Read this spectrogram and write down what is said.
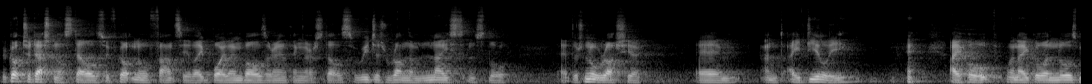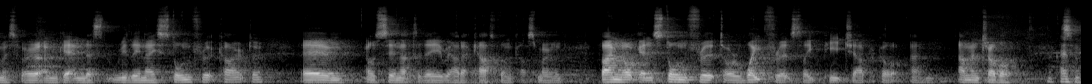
We've got traditional stills. We've got no fancy like boiling balls or anything in our stills, so we just run them nice and slow. Uh, there's no rush here, um, and ideally, I hope when I go and nose my spirit, I'm getting this really nice stone fruit character. Um, I was saying that today. We had a Castellan customer, and if I'm not getting stone fruit or white fruits like peach, apricot, um, I'm in trouble. Okay. So.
